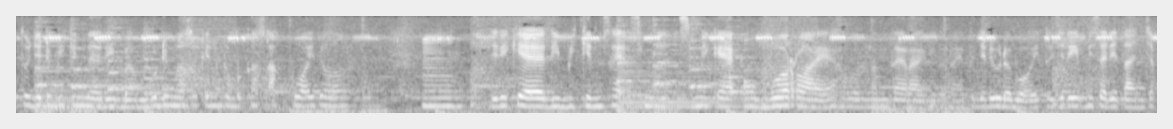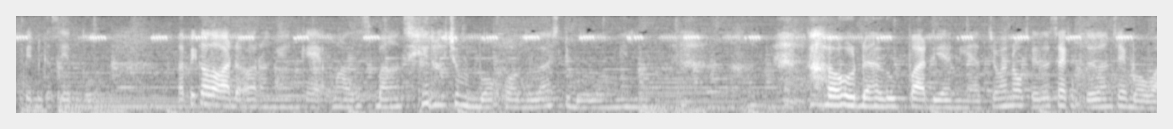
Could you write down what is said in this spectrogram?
jatuh. Jadi bikin dari bambu dimasukin ke bekas aqua itu loh. Hmm. jadi kayak dibikin saya semi, semi kayak obor lah ya obor lentera gitu. Nah itu jadi udah bawa itu. Jadi bisa ditancapin ke situ. Tapi kalau ada orang yang kayak males banget sih kadang cuma bawa kuah gelas dibolongin. Kalau udah lupa dia niat. Cuman waktu itu saya kebetulan saya bawa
